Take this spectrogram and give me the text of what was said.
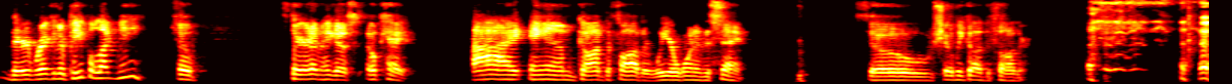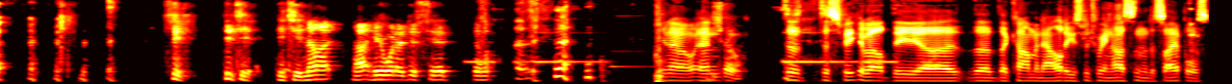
they're regular people like me. So, stare at him and he goes, okay, I am God the Father. We are one and the same. So, show me God the Father. See, did you did you not not hear what I just said, Philip? You know, and So, to to speak about the uh, the the commonalities between us and the disciples,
